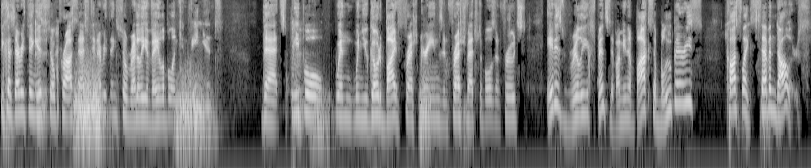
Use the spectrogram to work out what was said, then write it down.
because everything is so processed and everything's so readily available and convenient that mm. people when when you go to buy fresh greens and fresh vegetables and fruits it is really expensive. I mean a box of blueberries costs like seven dollars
